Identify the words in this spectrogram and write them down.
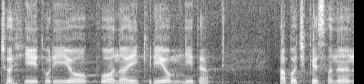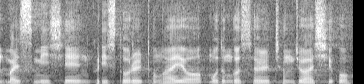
저희 도리요 구원의 길이옵니다. 아버지께서는 말씀이신 그리스도를 통하여 모든 것을 창조하시고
